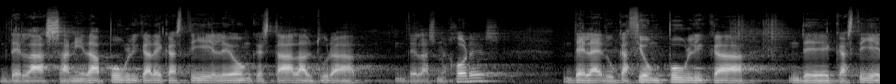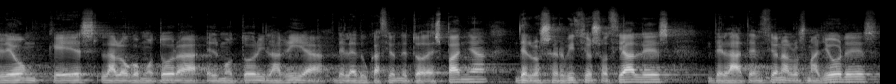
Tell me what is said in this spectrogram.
de la sanidad pública de Castilla y León, que está a la altura de las mejores, de la educación pública de Castilla y León, que es la locomotora, el motor y la guía de la educación de toda España, de los servicios sociales, de la atención a los mayores,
